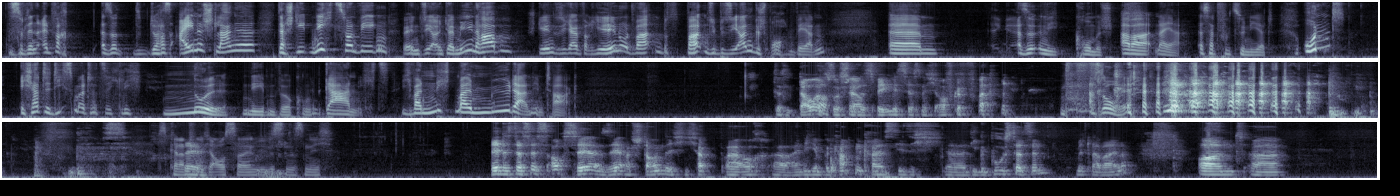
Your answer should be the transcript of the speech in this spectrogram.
Dass du dann einfach. Also, du hast eine Schlange, da steht nichts von wegen, wenn Sie einen Termin haben, stehen Sie sich einfach hier hin und warten, bis, warten Sie, bis Sie angesprochen werden. Ähm, also irgendwie komisch. Aber naja, es hat funktioniert. Und ich hatte diesmal tatsächlich null Nebenwirkungen, gar nichts. Ich war nicht mal müde an dem Tag. Das ist ein Dauerzustand, deswegen ist es nicht aufgefallen. Ach so. das kann natürlich nee. auch sein, wir wissen es nicht. Nee, das, das ist auch sehr, sehr erstaunlich. Ich habe äh, auch äh, einige im Bekanntenkreis, die sich, äh, die geboostert sind mittlerweile. Und äh,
